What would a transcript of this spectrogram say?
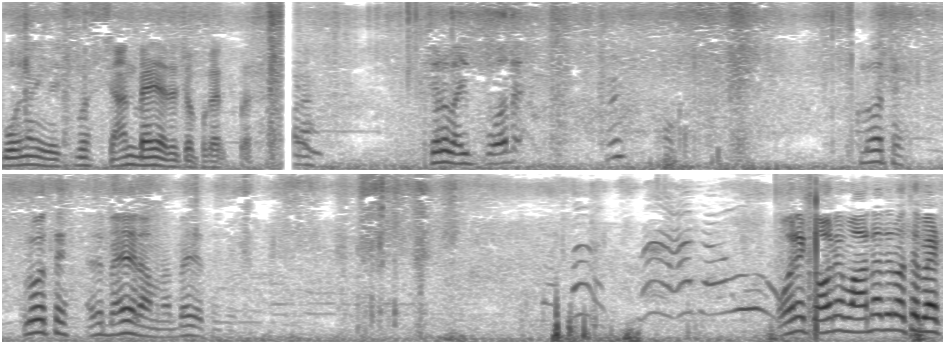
बोलना नहीं कुछ बस चांद बैठ जाता चुप करके बस चलो भाई बहुत है क्लोथ है क्लोथ है अरे बैठ आराम ना बैठ जाते ओने कौने मारना तेरे उसे बैठ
